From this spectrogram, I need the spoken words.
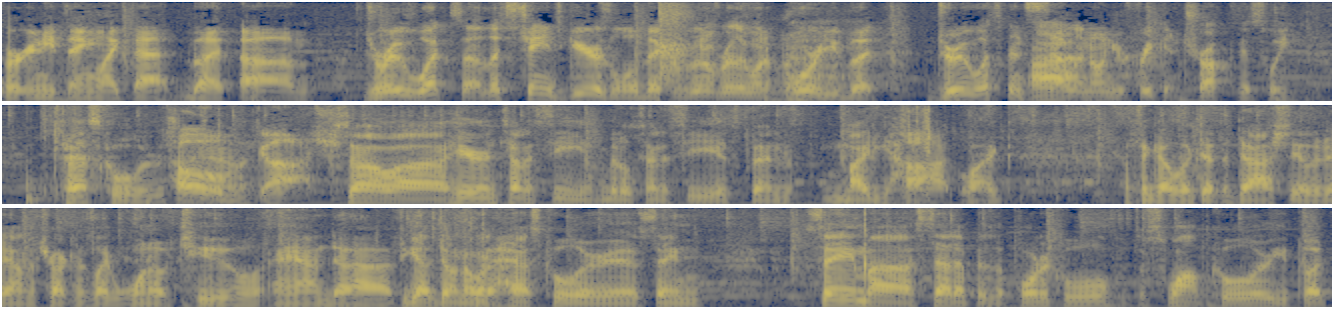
or anything like that. But um, Drew, what's uh, let's change gears a little bit because we don't really want to bore you. But Drew, what's been selling on your freaking truck this week? Hess coolers. Oh man. my gosh! So uh, here in Tennessee, Middle Tennessee, it's been mighty hot. Like I think I looked at the dash the other day on the truck and it was like 102. And uh, if you guys don't know what a Hess cooler is, same same uh, setup as a porta Portacool. It's a swamp cooler. You put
